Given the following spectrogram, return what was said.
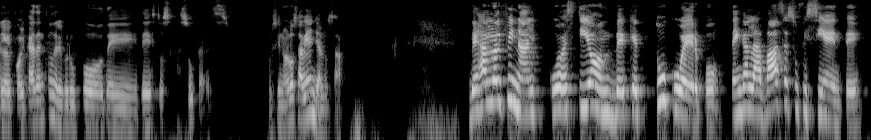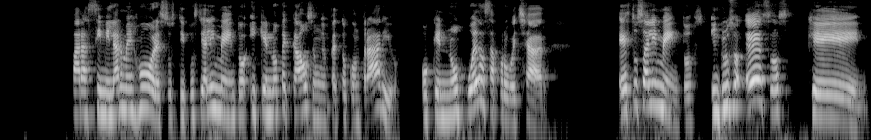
el alcohol cae dentro del grupo de, estos azúcares. Por si no lo sabían, ya lo saben. Dejarlo al final, cuestión de que tu cuerpo tenga la base suficiente para asimilar mejor esos tipos de alimentos y que no te cause un efecto contrario o que no puedas aprovechar estos alimentos, incluso esos que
